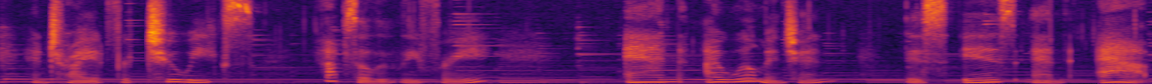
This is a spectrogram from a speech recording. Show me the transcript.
and try it for two weeks absolutely free. And I will mention this is an app.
